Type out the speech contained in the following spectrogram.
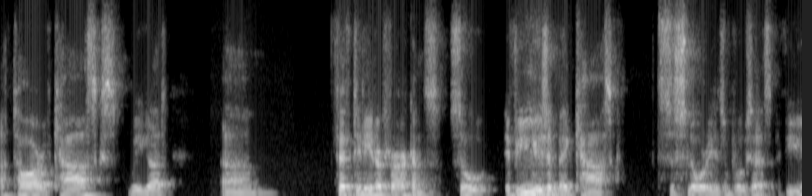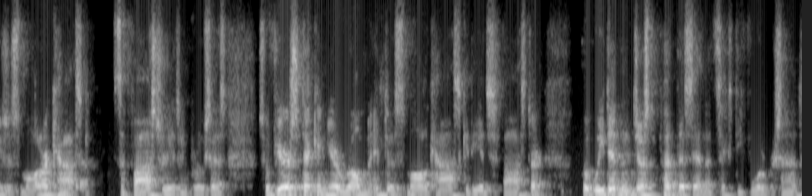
a tower of casks. We got um, 50 liter firkins. So if you use a big cask, it's a slower aging process. If you use a smaller cask, it's a faster aging process. So if you're sticking your rum into a small cask, it ages faster. But we didn't just put this in at 64%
